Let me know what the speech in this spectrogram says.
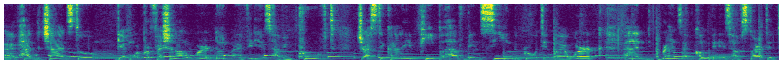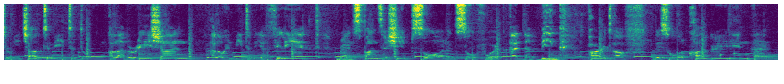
I've had the chance to get more professional work done. My videos have improved drastically. People have been seeing the growth in my work and brands and companies have started to reach out to me to do collaboration allowing me to be affiliate brand sponsorship so on and so forth. And the big part of this whole color grading and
